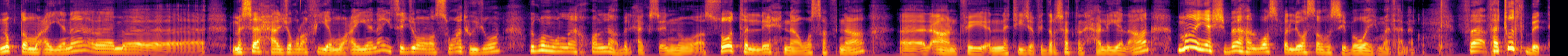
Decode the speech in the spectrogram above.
نقطة معينة آه، مساحة جغرافية معينة يسجلون الأصوات ويجون ويقولون والله يا إخوان لا بالعكس إنه الصوت اللي إحنا وصفناه آه، الآن في النتيجة في دراساتنا الحالية الآن ما يشبه الوصف اللي وصفه سيبويه مثلا. فتثبت.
